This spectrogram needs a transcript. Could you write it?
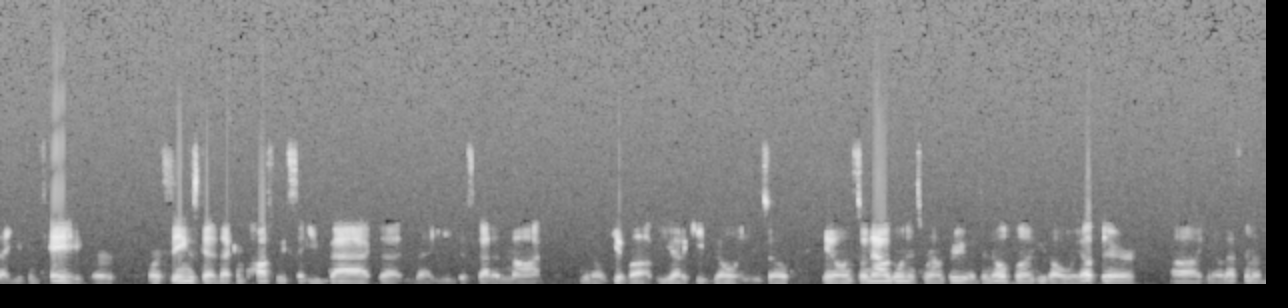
that you can take, or or things that, that can possibly set you back. That that you just got to not you know give up. You got to keep going. And so you know, and so now going into round three with the no he's all the way up there. Uh, you know that's gonna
